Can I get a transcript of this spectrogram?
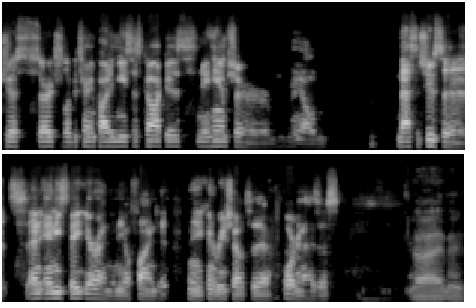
just search Libertarian Party Mises Caucus, New Hampshire, you know, Massachusetts, and any state you're in, and you'll find it. And you can reach out to their organizers. All right, man.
